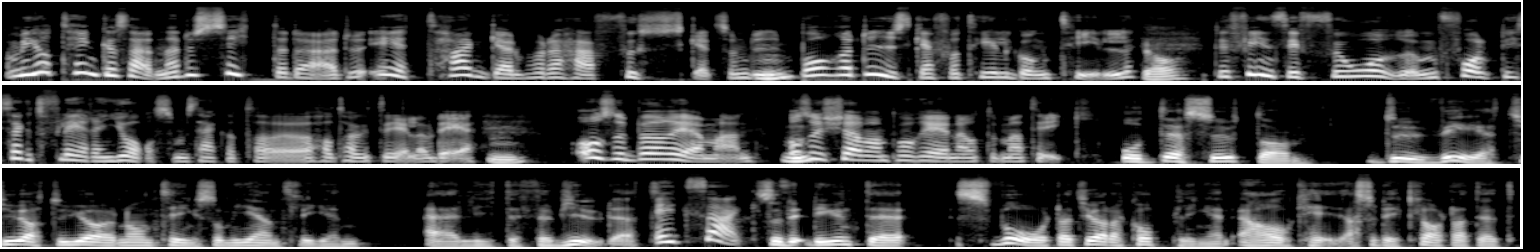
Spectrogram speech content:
Ja, Men jag tänker så här, när du sitter där, du är taggad på det här fusket som du, bara du ska få tillgång till. Ja. Det finns i forum, folk, det är säkert fler än jag som säkert har, har tagit del av det. Och så börjar man, och så kör man på ren automatik. Och dessutom, du vet ju att du gör någonting som egentligen är lite förbjudet. Exakt. Så det, det är ju inte svårt att göra kopplingen. Ja, okej, alltså det är klart att ett,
